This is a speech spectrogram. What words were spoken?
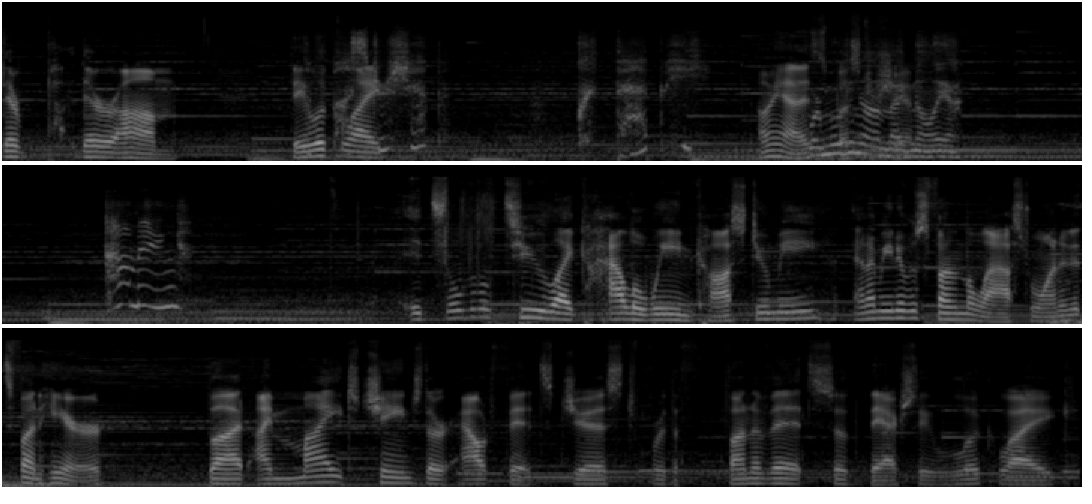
they're. They're um. They look Buster like. ship? Could that be? Oh yeah, this We're is moving Buster on, Ship. Magnolia. Coming! It's a little too like Halloween costumey, and I mean it was fun in the last one, and it's fun here. But I might change their outfits just for the fun of it, so that they actually look like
